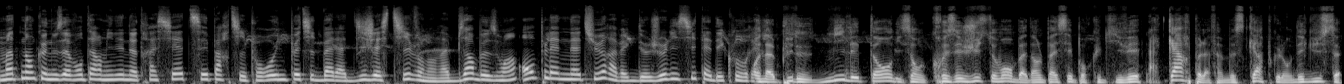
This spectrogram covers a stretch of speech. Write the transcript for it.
Maintenant que nous avons terminé notre assiette, c'est parti pour une petite balade digestive. On en a bien besoin en pleine nature avec de jolis sites à découvrir. On a plus de 1000 étangs qui sont creusés justement bah, dans le passé pour cultiver la carpe, la fameuse carpe que l'on déguste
